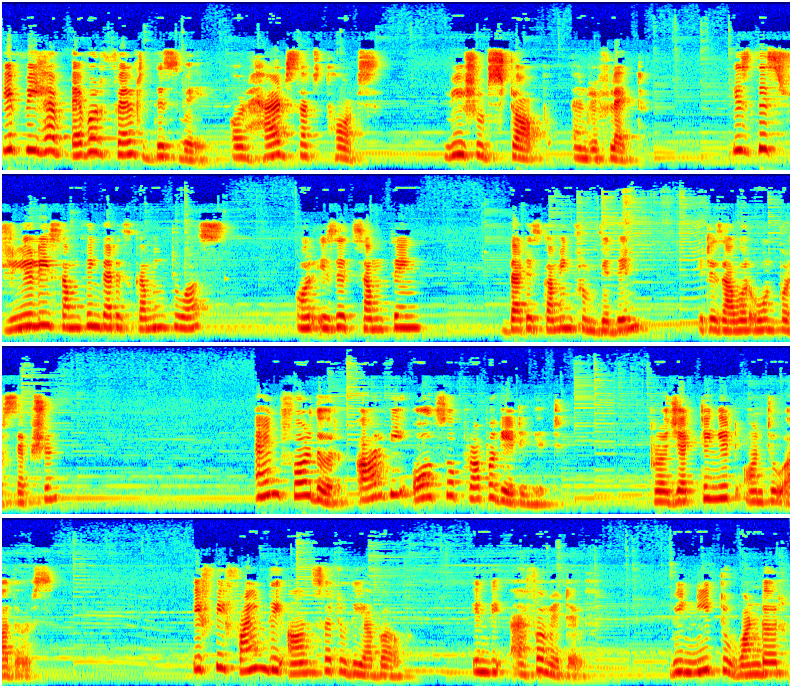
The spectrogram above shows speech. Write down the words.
If we have ever felt this way or had such thoughts, we should stop and reflect. Is this really something that is coming to us? Or is it something that is coming from within? It is our own perception. And further, are we also propagating it, projecting it onto others? If we find the answer to the above in the affirmative, we need to wonder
